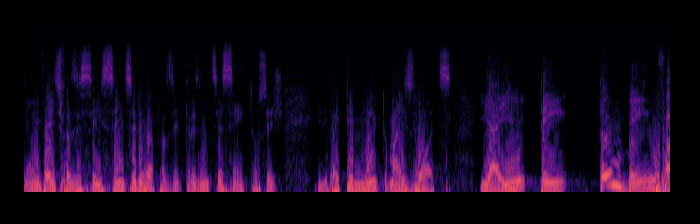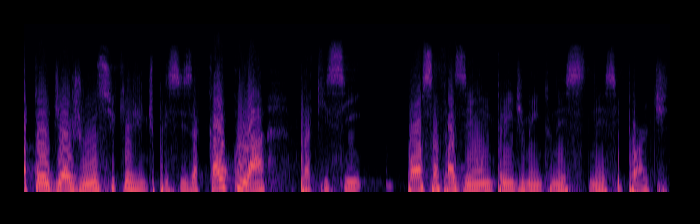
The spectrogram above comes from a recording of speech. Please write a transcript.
ao invés de fazer 600, ele vai fazer 360, ou seja, ele vai ter muito mais lotes. E aí tem também o fator de ajuste que a gente precisa calcular para que se possa fazer um empreendimento nesse, nesse porte.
